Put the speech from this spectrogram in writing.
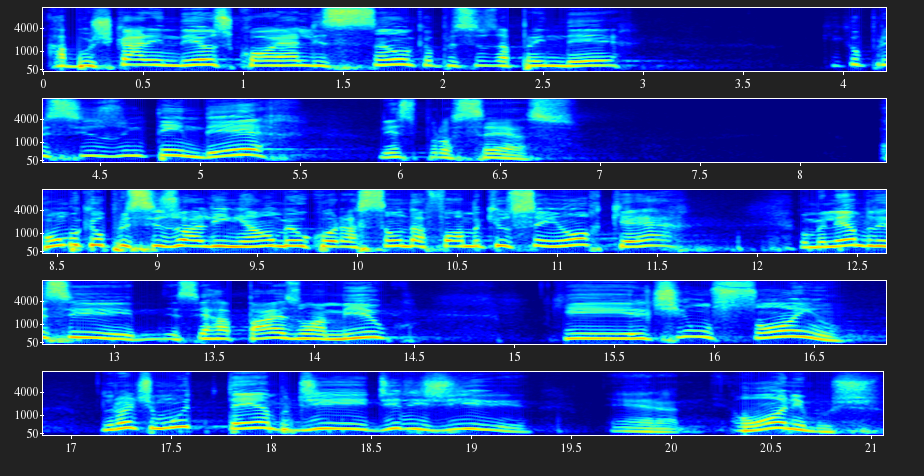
a buscar em Deus qual é a lição que eu preciso aprender, o que eu preciso entender nesse processo. Como que eu preciso alinhar o meu coração da forma que o Senhor quer? Eu me lembro desse, desse rapaz, um amigo, que ele tinha um sonho durante muito tempo de dirigir era, ônibus.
